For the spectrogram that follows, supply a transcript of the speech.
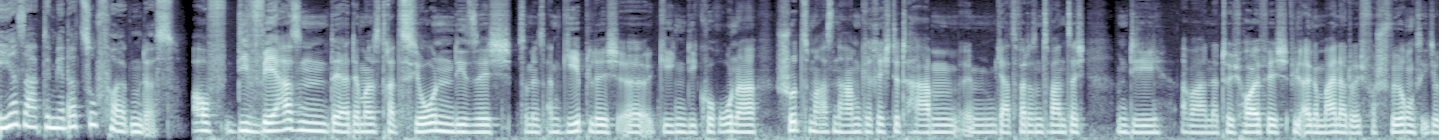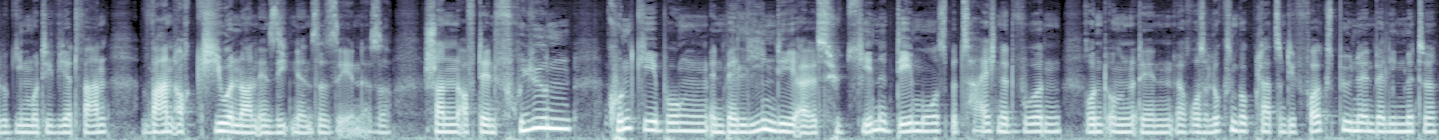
Er sagte mir dazu Folgendes. Auf diversen der Demonstrationen, die sich zumindest angeblich äh, gegen die Corona-Schutzmaßnahmen gerichtet haben im Jahr 2020, die aber natürlich häufig viel allgemeiner durch Verschwörungsideologien motiviert waren, waren auch QAnon-Insignien zu sehen. Also schon auf den frühen Kundgebungen in Berlin, die als Hygienedemos bezeichnet wurden, rund um den Rosa-Luxemburg-Platz und die Volksbühne in Berlin-Mitte,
